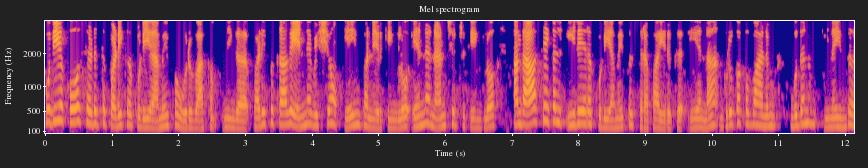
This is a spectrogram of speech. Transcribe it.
புதிய கோர்ஸ் எடுத்து படிக்கக்கூடிய அமைப்பை உருவாக்கும். நீங்கள் படிப்புக்காக என்ன விஷயம் எய்ம் பண்ணியிருக்கீங்களோ என்ன நினச்சிட்ருக்கீங்களோ அந்த ஆசைகள் ஈடேறக்கூடிய அமைப்பு சிறப்பாக இருக்குது ஏன்னா குரு பகவானும் புதனும் இணைந்து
